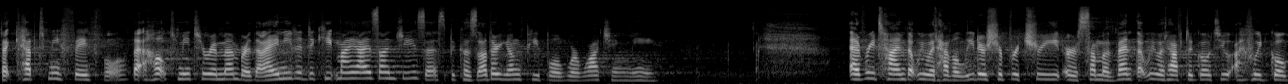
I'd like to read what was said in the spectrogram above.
that kept me faithful, that helped me to remember that I needed to keep my eyes on Jesus because other young people were watching me every time that we would have a leadership retreat or some event that we would have to go to, I would go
